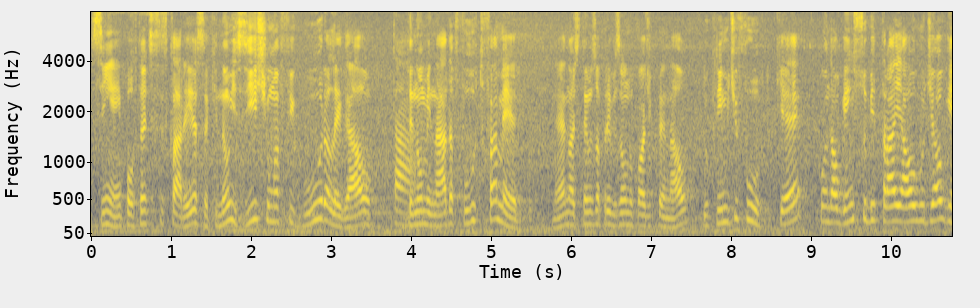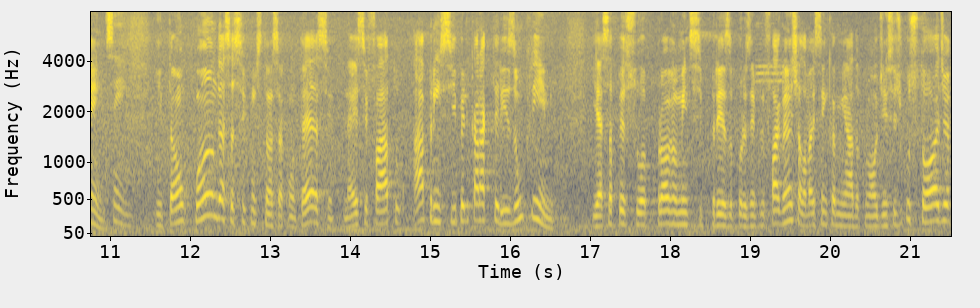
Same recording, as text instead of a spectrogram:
Sim, é importante que se esclareça que não existe uma figura legal tá. denominada furto famélico. Né? Nós temos a previsão no Código Penal do crime de furto, que é quando alguém subtrai algo de alguém. Sim. Então, quando essa circunstância acontece, né, esse fato, a princípio, ele caracteriza um crime. E essa pessoa, provavelmente se presa, por exemplo, em flagrante, ela vai ser encaminhada para uma audiência de custódia,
